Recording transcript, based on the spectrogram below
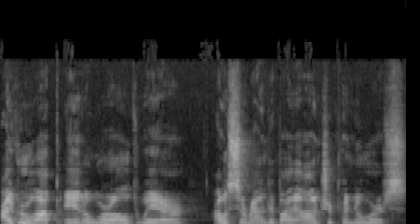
I grew up in a world where I was surrounded by entrepreneurs.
